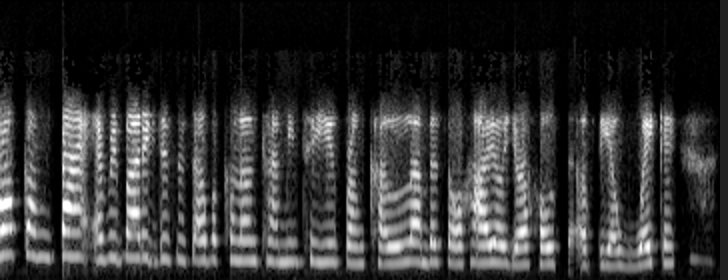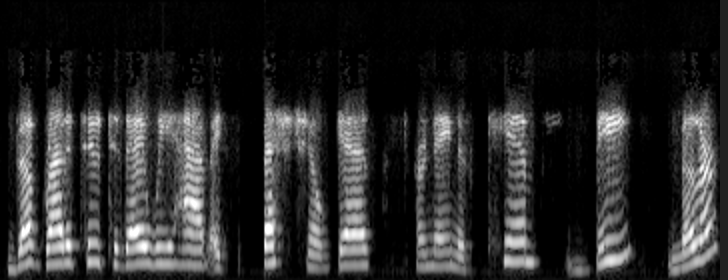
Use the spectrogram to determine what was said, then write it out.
Welcome back, everybody. This is Elba Cologne coming to you from Columbus, Ohio, your host of the Awaken the Gratitude. Today we have a special guest. Her name is Kim B. Miller,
